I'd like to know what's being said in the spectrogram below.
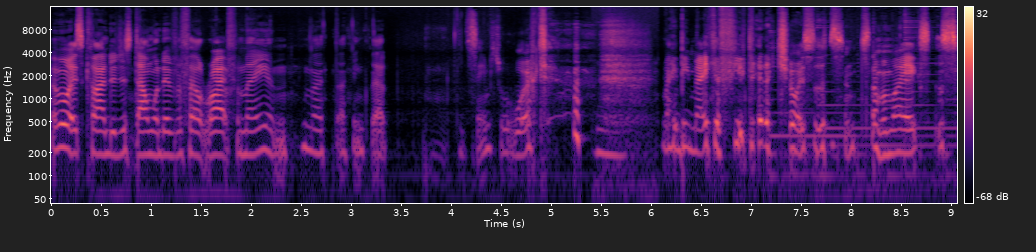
I've always kind of just done whatever felt right for me, and I, I think that, seems to have worked. Maybe make a few better choices than some of my exes.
